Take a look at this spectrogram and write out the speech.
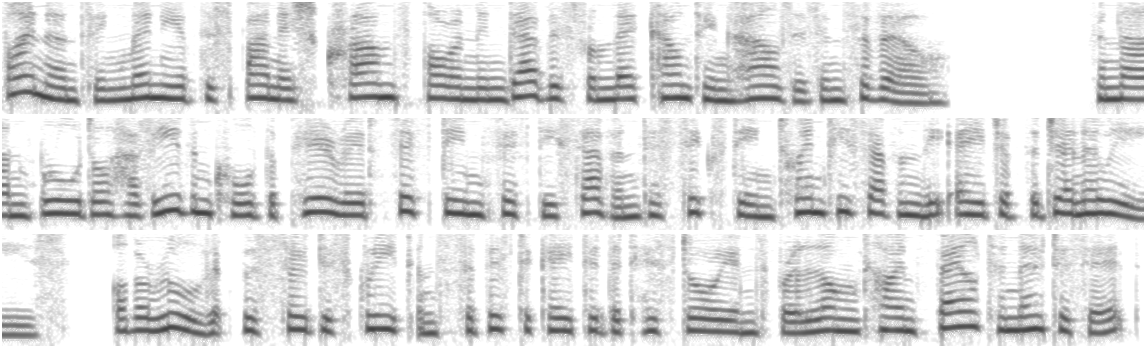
financing many of the Spanish crown's foreign endeavors from their counting houses in Seville. Fernand Braudel has even called the period 1557 to 1627 the age of the Genoese, of a rule that was so discreet and sophisticated that historians for a long time failed to notice it,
